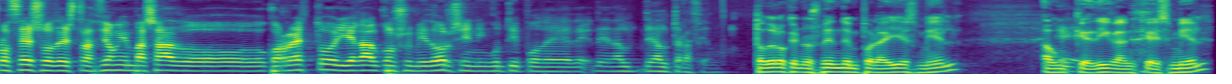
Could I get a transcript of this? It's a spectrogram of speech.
proceso de extracción y envasado correcto llega al consumidor sin ningún tipo de, alteración. ¿Todo lo que nos venden por ahí es miel? Aunque Eh, digan que es miel.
